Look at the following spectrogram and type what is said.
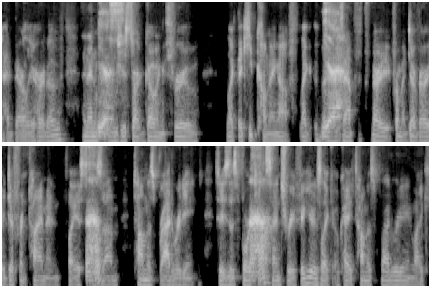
had barely heard of, and then Yes. once you start going through, like they keep coming up. Like Yeah. example, very from a very different time and place Uh-huh. is um, Thomas Bradwardine. So he's this 14th Uh-huh. century figure. It's like okay, Thomas Bradwardine, like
